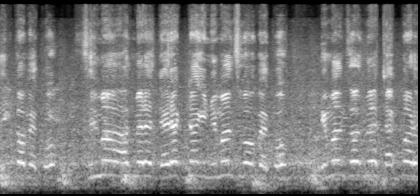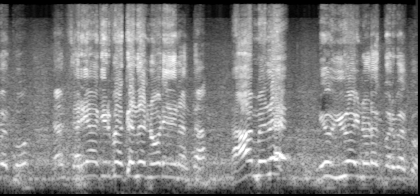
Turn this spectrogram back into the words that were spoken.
ತಿಳ್ಕೋಬೇಕು. ಸಿನಿಮಾ ಆದಮೇಲೆ ಡೈರೆಕ್ಟಾಗಿ ನಿಮಾನ್ಸ್ಗೆ ಹೋಗ್ಬೇಕು. ನಿಮಾನ್ಸ್ ಹೋದ್ಮೇಲೆ ಚೆಕ್ ಮಾಡಬೇಕು. ನಾನು ಸರಿಯಾಗಿರ್ಬೇಕಂದ್ರೆ ನೋಡಿದ್ದೀನಂತ ಆಮೇಲೆ ನೀವು ಯು ಐ ನೋಡೋಕೆ ಬರಬೇಕು.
